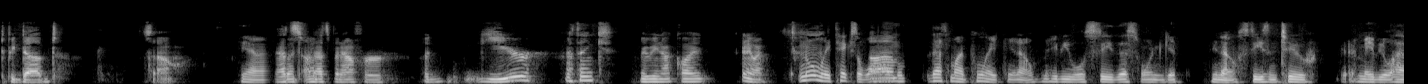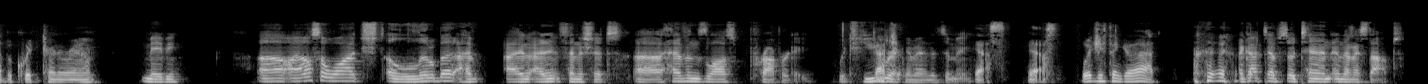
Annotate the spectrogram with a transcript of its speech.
to be dubbed. So yeah, that's but, um, that's been out for a year, I think. Maybe not quite. Anyway, It normally takes a while. Um, That's my point. You know, maybe we'll see this one get, you know, season two. Maybe we'll have a quick turnaround. maybe. Uh, I also watched a little bit. I I, I didn't finish it. Uh, Heaven's Lost Property, which you Gotcha. recommended to me. Yes, yes. What'd you think of that? I got to episode ten and then I stopped.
